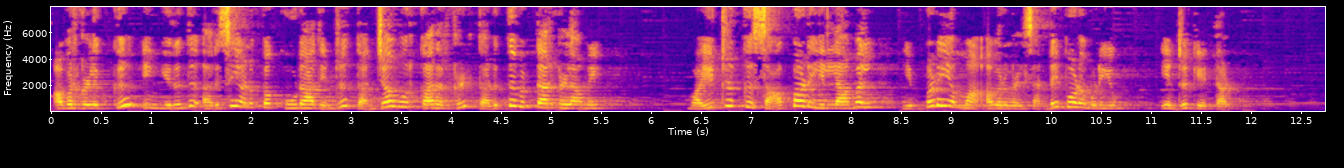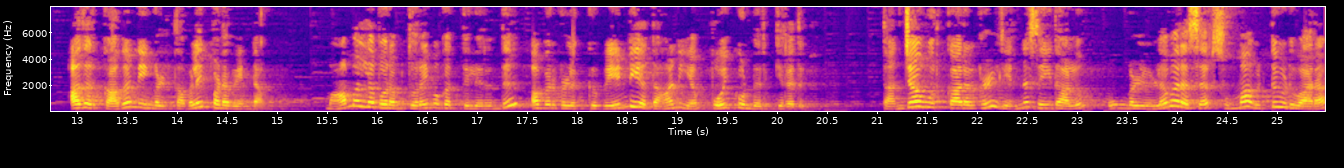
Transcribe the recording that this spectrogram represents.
அவர்களுக்கு இங்கிருந்து அரிசி அனுப்பக்கூடாதென்று தஞ்சாவூர்காரர்கள் தடுத்து விட்டார்களாமே. வயிற்றுக்கு சாப்பாடு இல்லாமல் எப்படி அம்மா அவர்கள் சண்டை போட முடியும்? என்று கேட்டாள். அதற்காக நீங்கள் கவலைப்பட வேண்டாம். மாமல்லபுரம் துறைமுகத்திலிருந்து அவர்களுக்கு வேண்டிய தானியம் போய்கொண்டிருக்கிறது தஞ்சாவூர்காரர்கள் என்ன செய்தாலும் உங்கள் இளவரசர் சும்மா விட்டு விடுவாரா?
